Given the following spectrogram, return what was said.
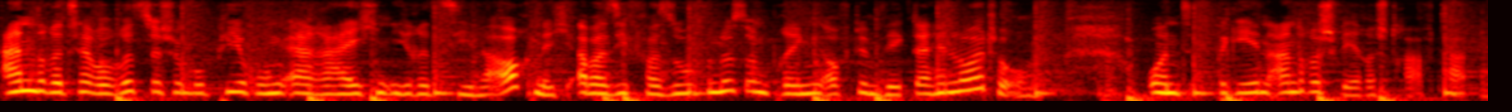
Andere terroristische Gruppierungen erreichen ihre Ziele auch nicht, aber sie versuchen es und bringen auf dem Weg dahin Leute um und begehen andere schwere Straftaten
